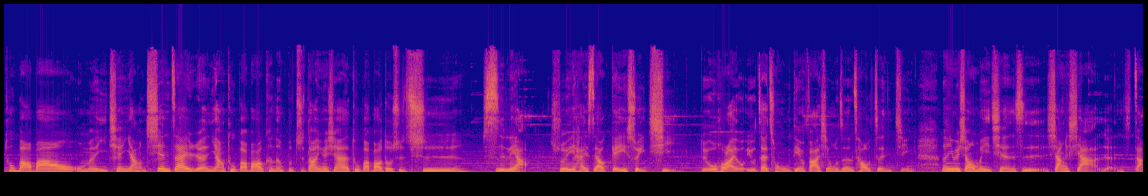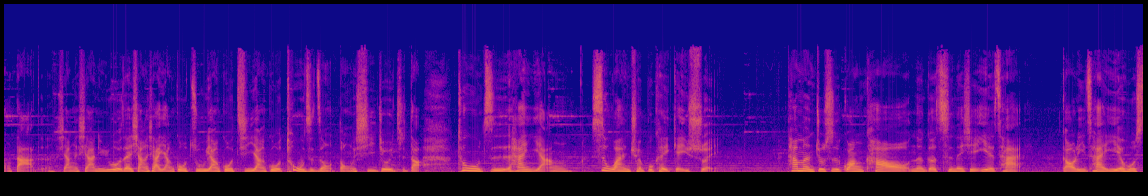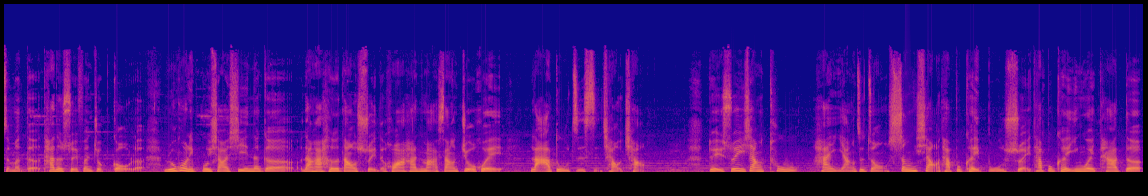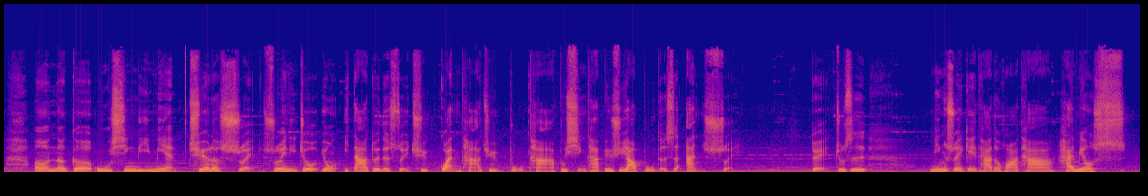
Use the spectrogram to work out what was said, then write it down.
兔宝宝，我们以前养，现在人养兔宝宝可能不知道，因为现在的兔宝宝都是吃饲料，所以还是要给水器。对我后来有有在宠物店发现，我真的超震惊。那因为像我们以前是乡下人长大的，乡下你如果在乡下养过猪、养过鸡、养过兔子这种东西，就会知道，兔子和羊是完全不可以给水，他们就是光靠那个吃那些叶菜。高丽菜叶或什么的，它的水分就够了。如果你不小心那个让它喝到水的话，它马上就会拉肚子、死翘翘。对，所以像兔和羊这种生肖，它不可以补水，它不可以因为它的呃那个五行里面缺了水，所以你就用一大堆的水去灌它、去补它，不行，它必须要补的是暗水。对，就是明水给它的话，它还没有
